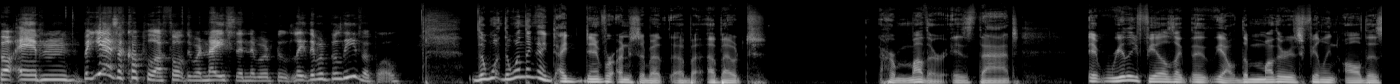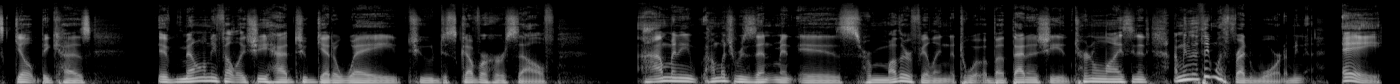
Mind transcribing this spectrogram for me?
but um, but yeah, as a couple, I thought they were nice and they were like they were believable. The one, the one thing I, I never understood about, about about her mother is that it really feels like the you know the mother is feeling all this guilt because if Melanie felt like she had to get away to discover herself how many how much resentment is her mother feeling about that and is she internalizing it i mean the thing with fred ward i mean a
